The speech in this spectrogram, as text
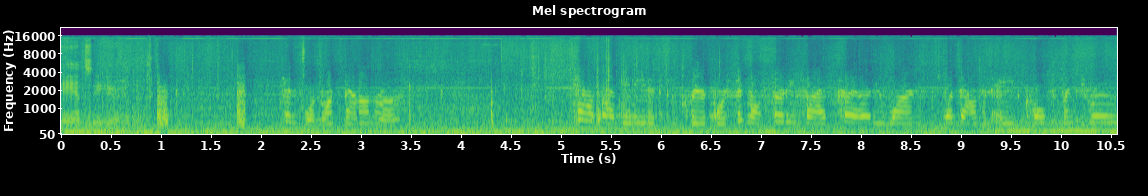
antsy here. 10-4 northbound on Ross. Channel 5 Guinea units can clear for signal 35, priority 1, 1008 Cold Springs Road.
